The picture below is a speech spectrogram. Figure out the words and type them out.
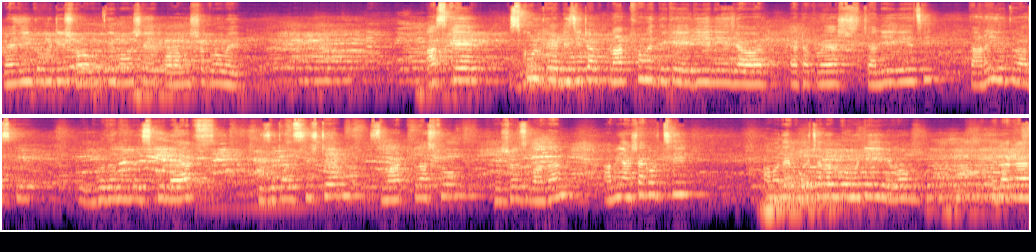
ম্যানেজিং কমিটির সভাপতি মহাশয়ের পরামর্শক্রমে আজকে স্কুলকে ডিজিটাল প্ল্যাটফর্মের দিকে এগিয়ে নিয়ে যাওয়ার একটা প্রয়াস চালিয়ে গিয়েছি। তারই হয়তো আজকে উদ্বোধন হলো school apps, digital system, smart classroom, ভেষজ বাগান। আমি আশা করছি আমাদের পরিচালন কমিটি এবং এলাকার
